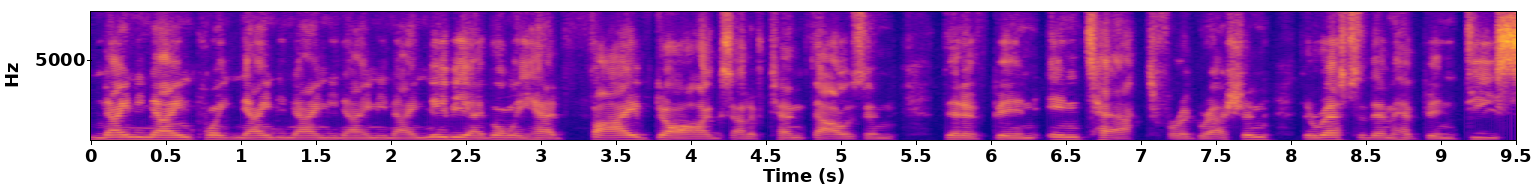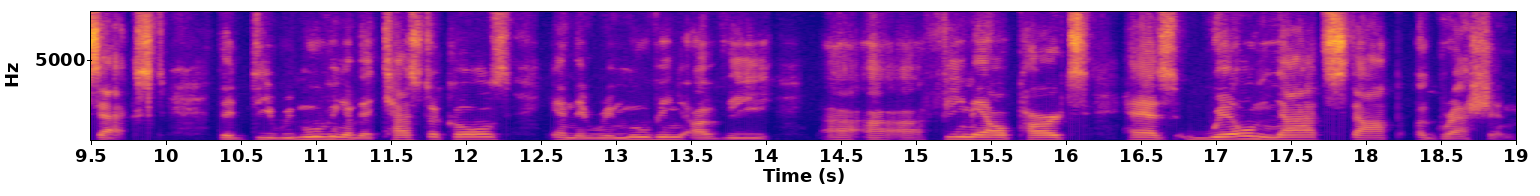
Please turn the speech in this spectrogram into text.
99.9999. Maybe I've only had five dogs out of 10,000 that have been intact for aggression. The rest of them have been desexed. The, the removing of the testicles and the removing of the uh, uh, uh female parts has will not stop aggression.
